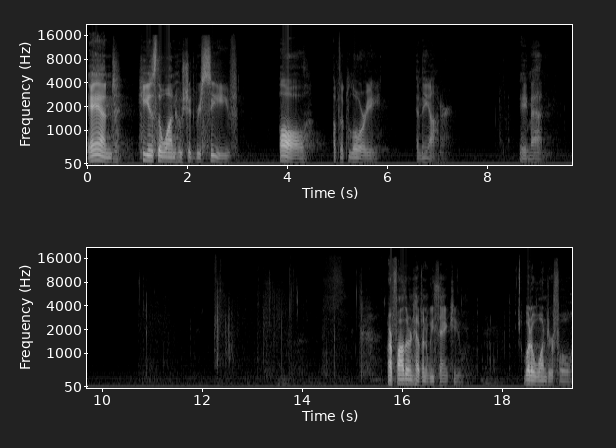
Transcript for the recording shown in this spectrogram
And he is the one who should receive all of the glory and the honor. Amen. Our Father in heaven, we thank you. What a wonderful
